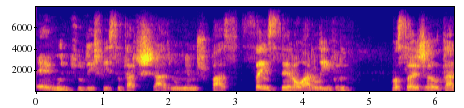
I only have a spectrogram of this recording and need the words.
é muito difícil estar fechado no mesmo espaço sem ser ao ar livre, ou seja, o estar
